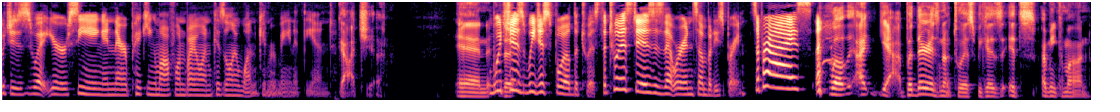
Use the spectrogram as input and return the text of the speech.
which is what you're seeing, and they're picking them off one by one because only one can remain at the end. Gotcha. And Which the- is we just spoiled the twist. The twist is is that we're in somebody's brain. Surprise! well, I yeah, but there is no twist because it's. I mean, come on,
